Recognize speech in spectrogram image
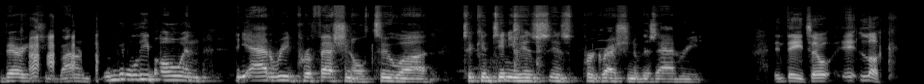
very cheap. I am going to leave Owain, the ad read professional, to uh, to continue his his progression of this ad read. Indeed. So it look,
